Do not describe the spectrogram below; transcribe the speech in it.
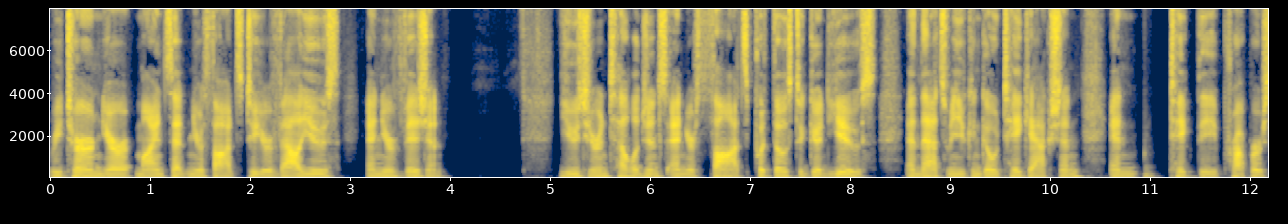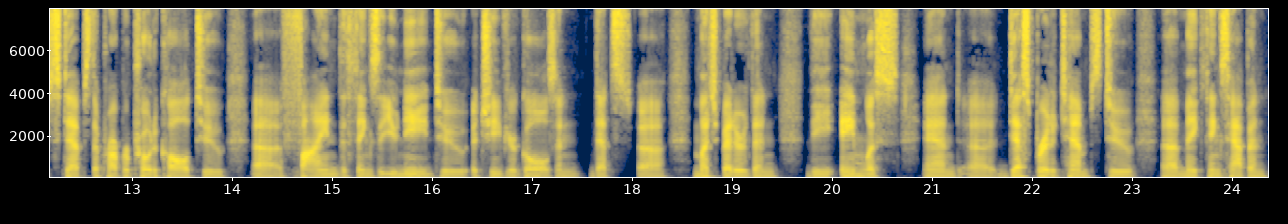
return your mindset and your thoughts to your values and your vision use your intelligence and your thoughts, put those to good use. And that's when you can go take action and take the proper steps, the proper protocol to uh, find the things that you need to achieve your goals. And that's uh, much better than the aimless and uh, desperate attempts to uh, make things happen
